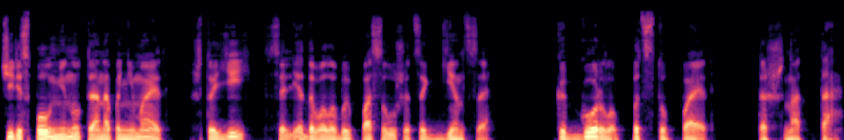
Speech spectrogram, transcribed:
Через полминуты она понимает, что ей следовало бы послушаться Генца. К горлу подступает тошнота.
